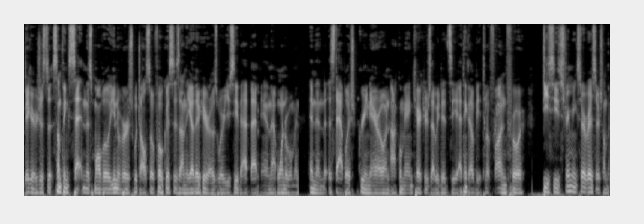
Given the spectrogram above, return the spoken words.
bigger, just something set in the Smallville universe, which also focuses on the other heroes, where you see that Batman, that Wonder Woman, and then the established Green Arrow and Aquaman characters that we did see. I think that would be a ton of fun for DC's streaming service or something.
